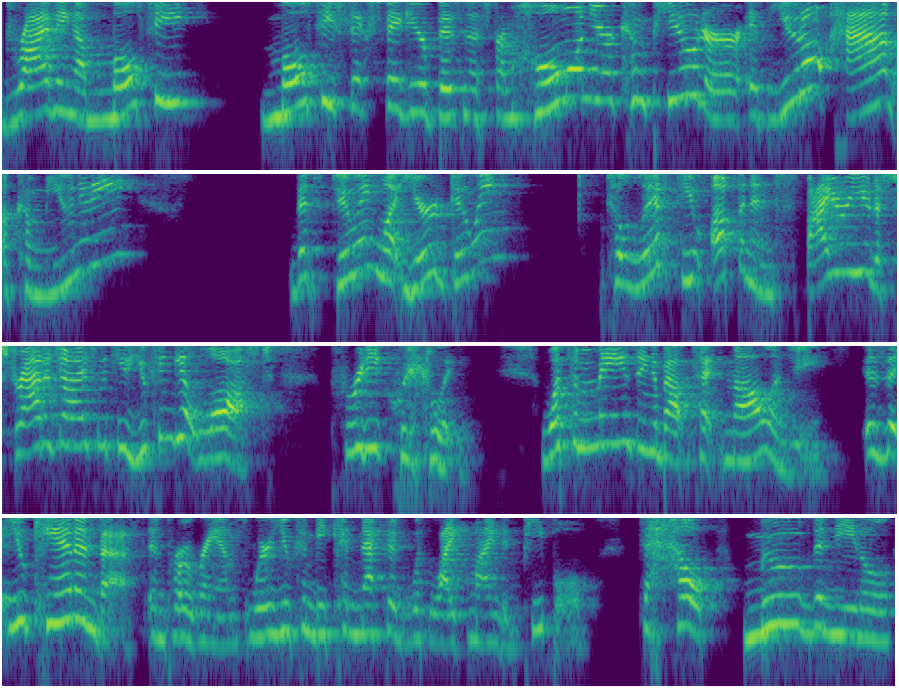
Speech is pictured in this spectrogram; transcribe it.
driving a multi multi six figure business from home on your computer, if you don't have a community that's doing what you're doing to lift you up and inspire you to strategize with you, you can get lost pretty quickly. What's amazing about technology is that you can invest in programs where you can be connected with like-minded people to help move the needle,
